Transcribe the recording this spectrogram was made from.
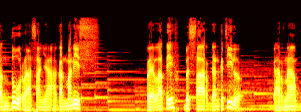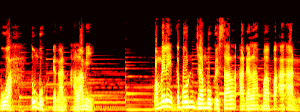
tentu rasanya akan manis. Relatif besar dan kecil karena buah tumbuh dengan alami. Pemilik kebun jambu kristal adalah Bapak Aan.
